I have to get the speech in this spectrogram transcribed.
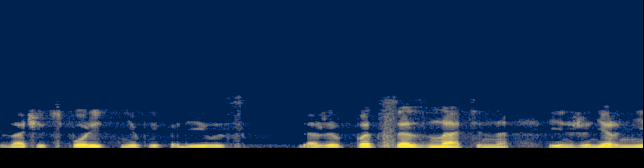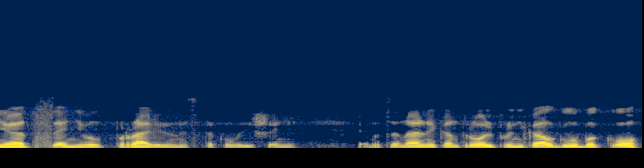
значит, спорить не приходилось. Даже подсознательно инженер не оценивал правильность такого решения. Эмоциональный контроль проникал глубоко.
